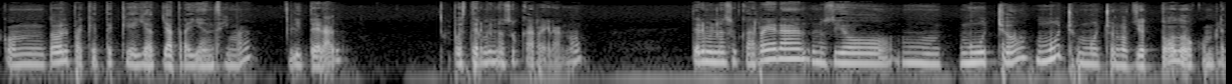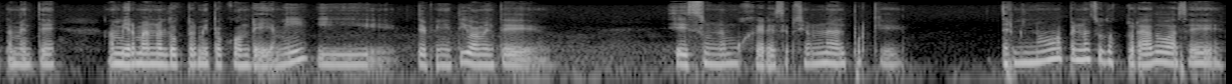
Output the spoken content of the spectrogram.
con todo el paquete que ella ya traía encima, literal, pues terminó su carrera, ¿no? Terminó su carrera, nos dio mucho, mucho, mucho, nos dio todo completamente a mi hermano, el doctor mitocondria y a mí, y definitivamente es una mujer excepcional porque terminó apenas su doctorado hace,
